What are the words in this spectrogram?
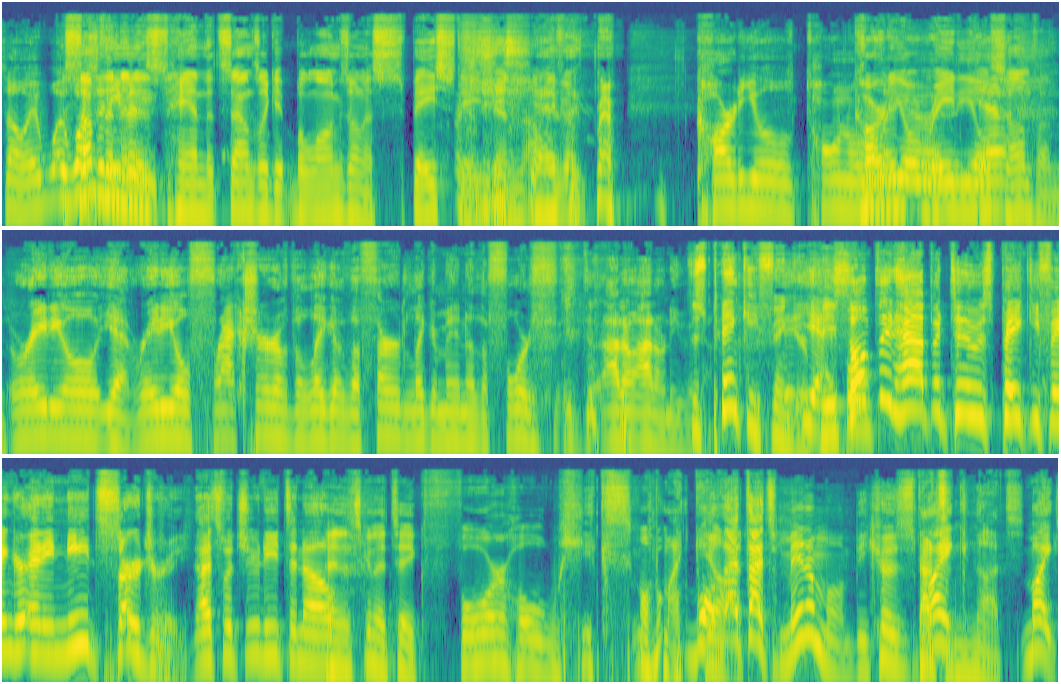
So it, it wasn't Something even. in his hand that sounds like it belongs on a space station. I don't even remember. cardial tonal Cardial, ligament, radial, yeah, something. radial yeah radial fracture of the leg of the third ligament of the fourth i don't i don't even Just know. pinky finger, yeah people. something happened to his pinky finger and he needs surgery that's what you need to know and it's gonna take four whole weeks. Oh my well god, that, that's minimum because That's mike nuts. mike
